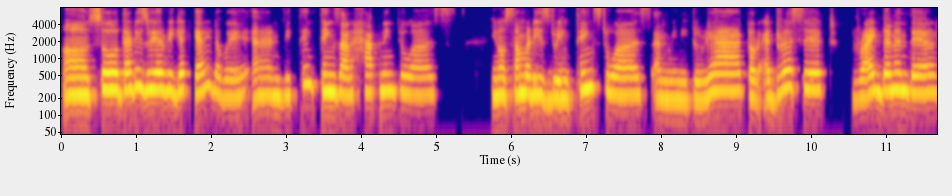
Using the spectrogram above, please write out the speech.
uh, so that is where we get carried away and we think things are happening to us. You know, somebody is doing things to us and we need to react or address it right then and there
